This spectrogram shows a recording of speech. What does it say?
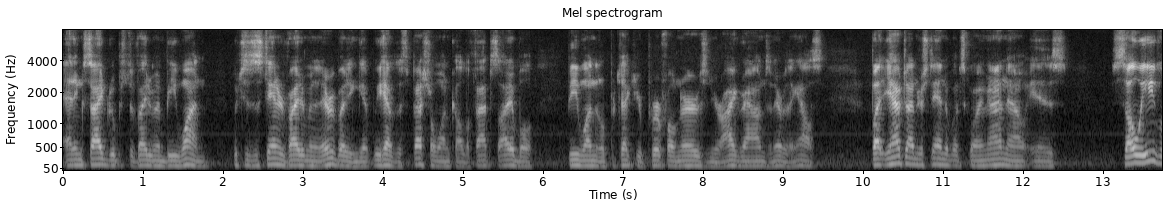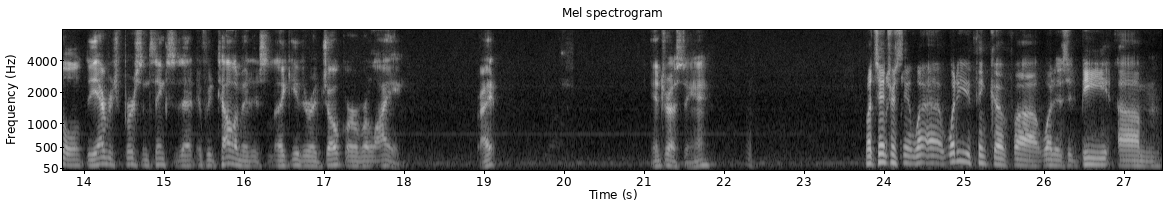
adding side groups to vitamin B1, which is a standard vitamin that everybody can get. We have the special one called the fat soluble B1 that'll protect your peripheral nerves and your eye grounds and everything else. But you have to understand that what's going on now is so evil, the average person thinks that if we tell them it, it's like either a joke or we're lying. Right? Interesting, eh? What's interesting? What, uh, what do you think of uh, what is it? B. Um,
